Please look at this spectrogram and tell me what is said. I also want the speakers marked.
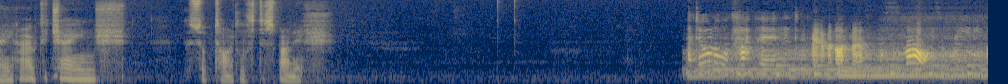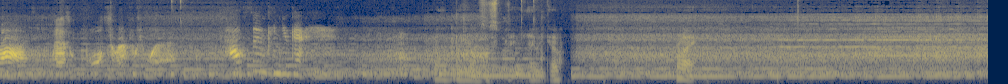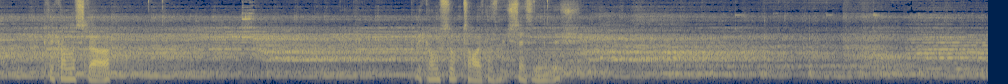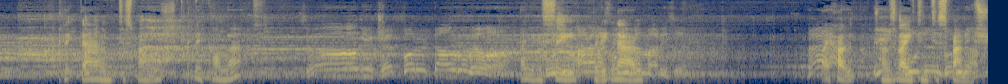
Speaker 1: Okay, how to change the subtitles to Spanish.
Speaker 2: I don't know what's happened.
Speaker 3: Bit of a nightmare.
Speaker 2: The smell is really bad.
Speaker 3: There's water everywhere.
Speaker 2: How soon can you get here?
Speaker 1: Oh, the bloody hell's a split. There we go. Right. Click on the star. Click on subtitles, which says English. Click down to Spanish. Click on that. And you can see that it now, I hope, translating to Spanish.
